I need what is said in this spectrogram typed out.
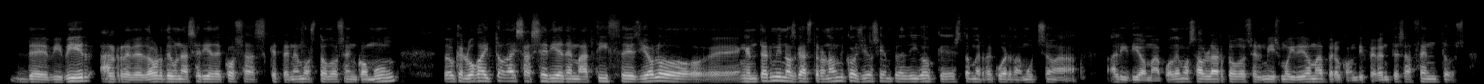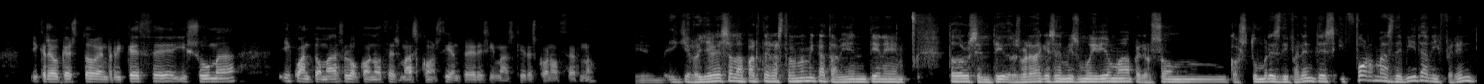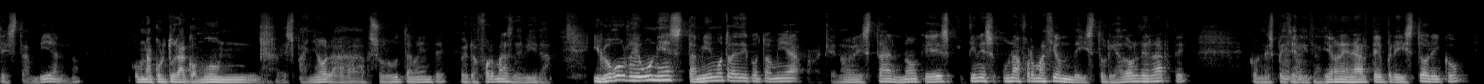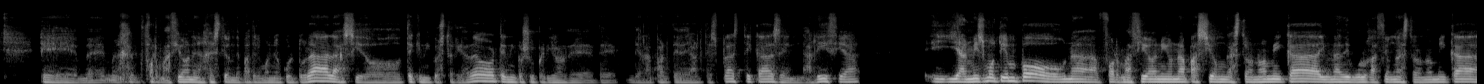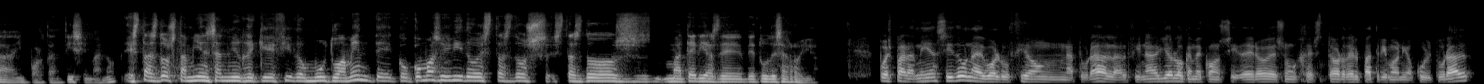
de vivir alrededor de una serie de cosas que tenemos todos en común pero que luego hay toda esa serie de matices. Yo lo, eh, en términos gastronómicos, yo siempre digo que esto me recuerda mucho al idioma. Podemos hablar todos el mismo idioma, pero con diferentes acentos. Y creo que esto enriquece y suma, y cuanto más lo conoces, más consciente eres y más quieres conocer, ¿no? Y que lo lleves a la parte gastronómica también tiene todo el sentido. Es verdad que es el mismo idioma, pero son costumbres diferentes y formas de vida diferentes también, ¿no? Con una cultura común española absolutamente, pero formas de vida. Y luego reúnes también otra dicotomía que no es tal, ¿no? que es tienes una formación de historiador del arte con especialización en arte prehistórico, eh, formación en gestión de patrimonio cultural, ha sido técnico historiador, técnico superior de la parte de artes plásticas en Galicia, y, al mismo tiempo una formación y una pasión gastronómica y una divulgación gastronómica importantísima. ¿no? ¿Estas dos también se han enriquecido mutuamente? ¿Cómo has vivido estas dos, estas dos materias de, tu desarrollo? Pues para mí ha sido una evolución natural. Al final yo lo que me considero es un gestor del patrimonio cultural,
